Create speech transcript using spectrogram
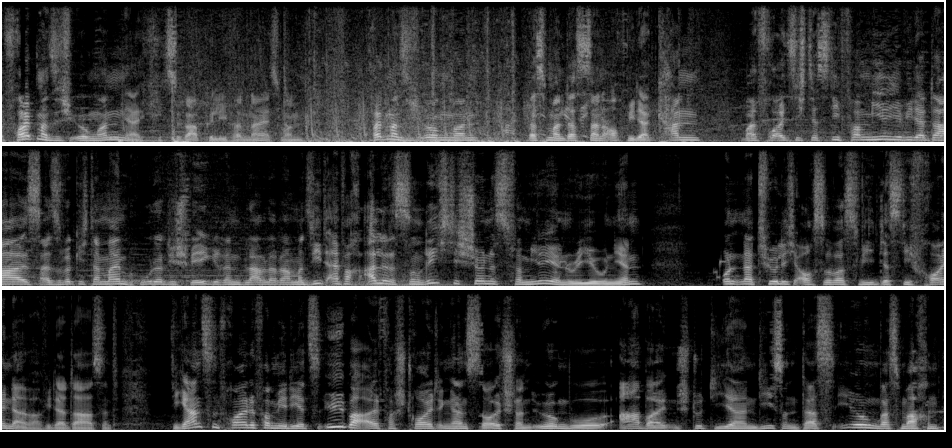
freut man sich irgendwann, ja, ich krieg's sogar abgeliefert, nice, Mann. Freut man sich irgendwann, dass man das dann auch wieder kann. Man freut sich, dass die Familie wieder da ist, also wirklich dann mein Bruder, die Schwägerin, bla bla bla. Man sieht einfach alle, das ist so ein richtig schönes Familienreunion. Und natürlich auch sowas wie, dass die Freunde einfach wieder da sind. Die ganzen Freunde von mir, die jetzt überall verstreut in ganz Deutschland irgendwo arbeiten, studieren, dies und das, irgendwas machen,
